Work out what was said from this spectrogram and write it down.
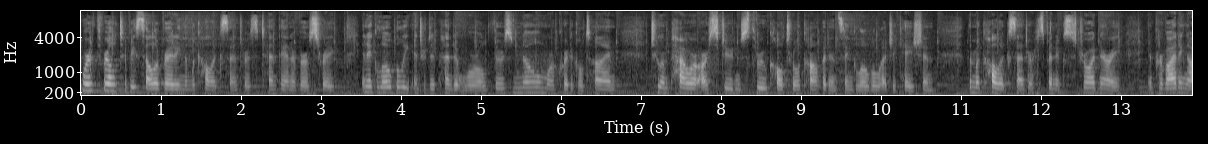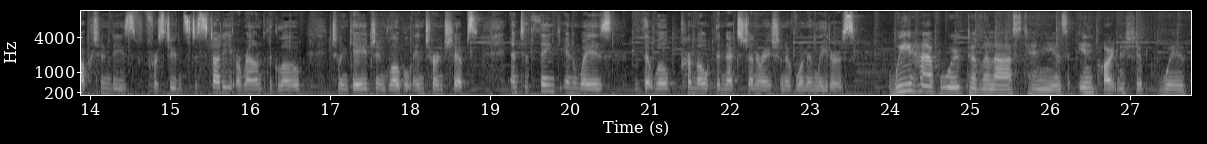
We're thrilled to be celebrating the McCulloch Center's 10th anniversary. In a globally interdependent world, there's no more critical time to empower our students through cultural competence and global education. The McCulloch Center has been extraordinary in providing opportunities for students to study around the globe, to engage in global internships, and to think in ways that will promote the next generation of women leaders. We have worked over the last 10 years in partnership with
